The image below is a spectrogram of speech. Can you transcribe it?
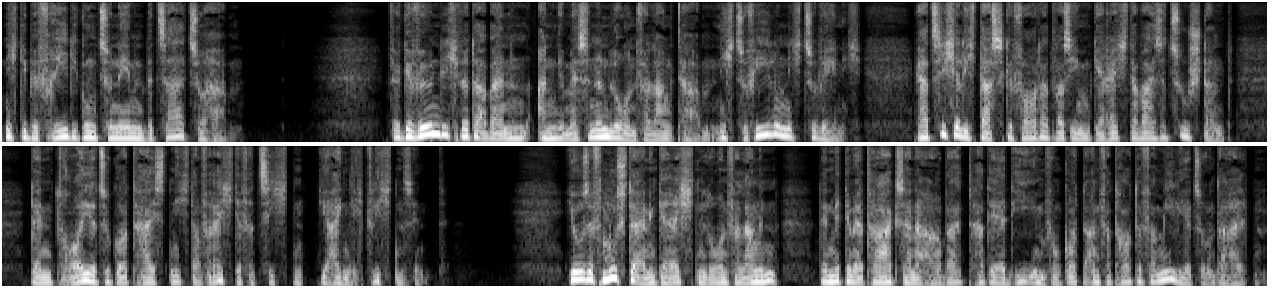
nicht die Befriedigung zu nehmen, bezahlt zu haben. Für gewöhnlich wird er aber einen angemessenen Lohn verlangt haben, nicht zu viel und nicht zu wenig. Er hat sicherlich das gefordert, was ihm gerechterweise zustand, denn Treue zu Gott heißt nicht auf Rechte verzichten, die eigentlich Pflichten sind. Josef musste einen gerechten Lohn verlangen, denn mit dem Ertrag seiner Arbeit hatte er die ihm von Gott anvertraute Familie zu unterhalten.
